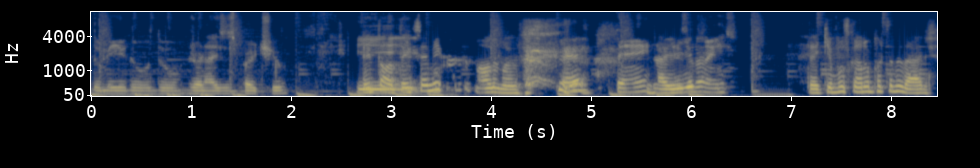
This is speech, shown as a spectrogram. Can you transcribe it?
do meio do, do jornalismo esportivo. E... Então, tem que ser meio né, mano? É, tem, Aí, exatamente. Tem que ir buscando oportunidade.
